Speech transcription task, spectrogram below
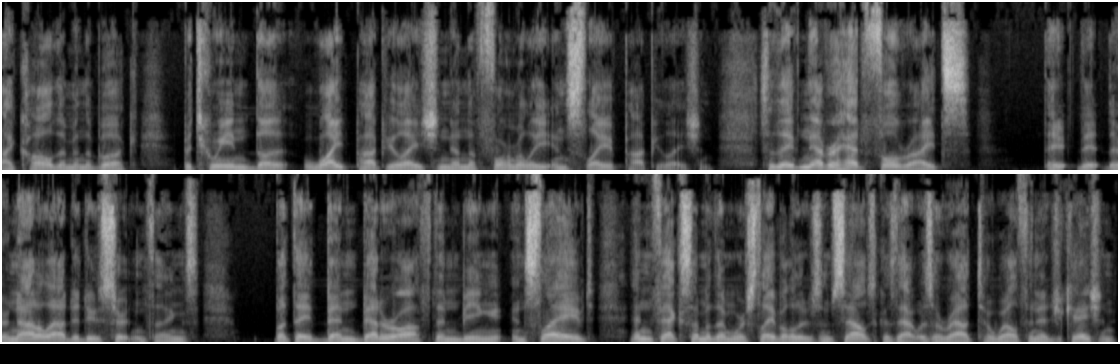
I call them in the book between the white population and the formerly enslaved population. So they've never had full rights. They, they're not allowed to do certain things, but they've been better off than being enslaved. In fact, some of them were slaveholders themselves because that was a route to wealth and education.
